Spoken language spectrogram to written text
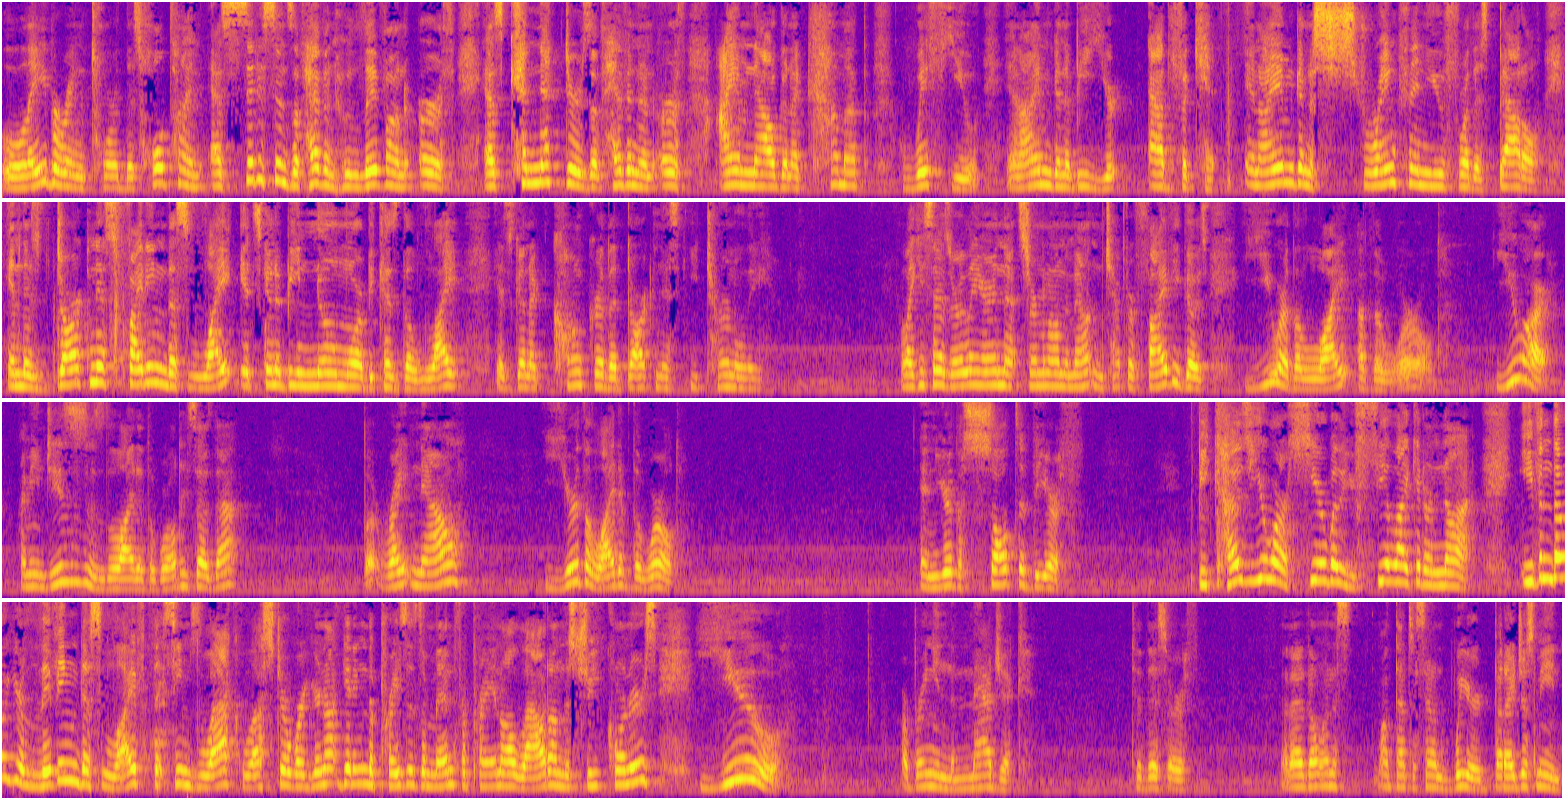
laboring toward this whole time as citizens of heaven who live on earth, as connectors of heaven and earth, I am now going to come up with you and I am going to be your advocate, and I am going to strengthen you for this battle. In this darkness fighting this light, it's going to be no more because the light is going to conquer the darkness eternally. Like he says earlier in that Sermon on the Mount in chapter 5, he goes, You are the light of the world. You are. I mean, Jesus is the light of the world. He says that. But right now, you're the light of the world and you're the salt of the earth. Because you are here, whether you feel like it or not, even though you're living this life that seems lackluster, where you're not getting the praises of men for praying all loud on the street corners, you are bringing the magic to this earth. And I don't want to want that to sound weird, but I just mean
